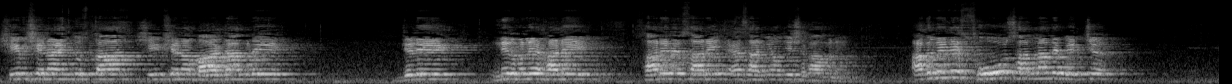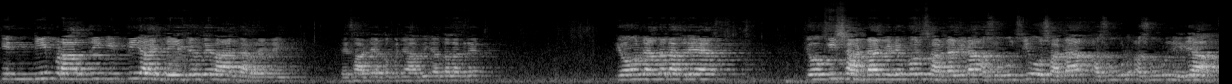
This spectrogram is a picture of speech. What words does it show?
ਸ਼ਿਵ ਸੈਨਾ ਹਿੰਦੁਸਤਾਨ, ਸ਼ਿਵ ਸੈਨਾ ਬਾਲ ਠਾਕਰੇ, ਜਿਹੜੇ ਨਿਰਮਲੇ ਖਾੜੇ, ਸਾਰੇ ਦੇ ਸਾਰੇ ਇਹ ਸਾਰੀਆਂ ਉਹਦੀਆਂ ਸ਼ਾਖਾਵਾਂ ਨੇ। ਅਗਲੇ ਨੇ 100 ਸਾਲਾਂ ਦੇ ਵਿੱਚ ਕਿੰਨੀ ਪ੍ਰਾਪਤੀ ਕੀਤੀ ਅੱਜ ਦੇਸ਼ ਦੇ ਉੱਤੇ ਰਾਜ ਕਰ ਰਹੇ ਨੇ। ਤੇ ਸਾਡੇ ਤੋਂ ਪੰਜਾਬ ਵੀ ਜਾਂਦਾ ਲੱਗ ਰਿਹਾ। ਕਿਉਂ ਜਾਂਦਾ ਲੱਗ ਰਿਹਾ? ਕਿਉਂਕਿ ਸਾਡਾ ਜਿਹੜੇ ਕੋਲ ਸਾਡਾ ਜਿਹੜਾ ਅਸੂਲ ਸੀ, ਉਹ ਸਾਡਾ ਅਸੂਲ ਅਸੂਲ ਨਹੀਂ ਰਿਹਾ।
